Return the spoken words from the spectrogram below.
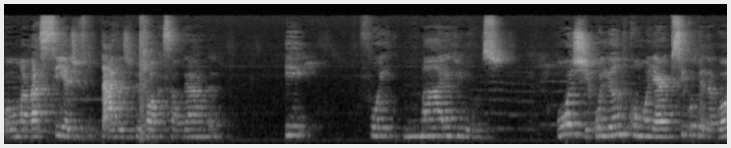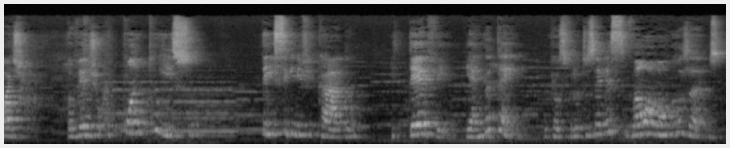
ou uma bacia de fritadas de pipoca salgada. E foi maravilhoso. Hoje, olhando com um olhar psicopedagógico, eu vejo o quanto isso tem significado e teve e ainda tem, porque os frutos eles vão ao longo dos anos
